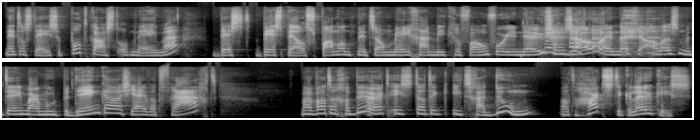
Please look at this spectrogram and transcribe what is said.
Net als deze podcast opnemen. Best, best wel spannend met zo'n mega microfoon voor je neus en zo. en dat je alles meteen maar moet bedenken als jij wat vraagt. Maar wat er gebeurt is dat ik iets ga doen wat hartstikke leuk is.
